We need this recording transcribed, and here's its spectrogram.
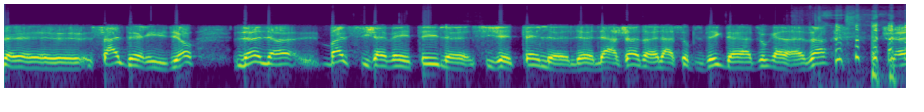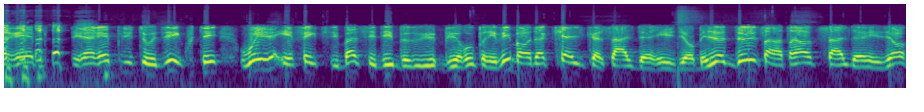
euh, salles de réunion. Là, là, moi, si j'avais été le, si j'étais l'agent de relation publique de Radio-Canada, j'aurais, j'aurais plutôt dit, écoutez, oui, effectivement, c'est des bureaux privés, mais on a quelques salles de réunion. Mais là, 230 salles de réunion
